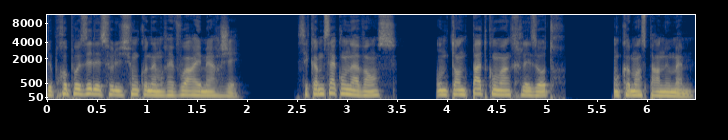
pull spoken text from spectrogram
de proposer des solutions qu'on aimerait voir émerger. C'est comme ça qu'on avance, on ne tente pas de convaincre les autres, on commence par nous-mêmes.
